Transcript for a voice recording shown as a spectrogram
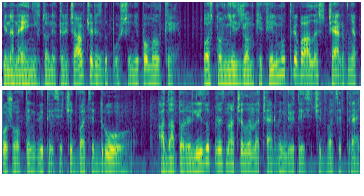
і на неї ніхто не кричав через допущені помилки. Основні зйомки фільму тривали з червня по жовтень 2022, а дату релізу призначили на червень 2023.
